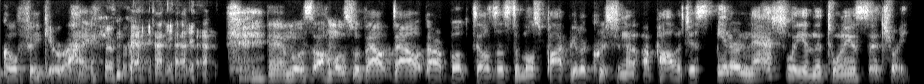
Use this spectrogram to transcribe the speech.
Go figure, right? right. and was almost without doubt, our book tells us the most popular Christian apologist internationally in the 20th century.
